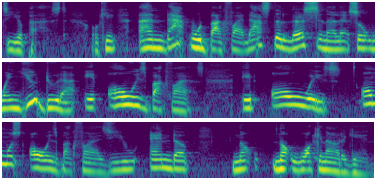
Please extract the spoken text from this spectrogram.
to your past okay? And that would backfire. That's the lesson i learned. So when you do that it always backfires. It always almost always backfires. You end up not not walking out again.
